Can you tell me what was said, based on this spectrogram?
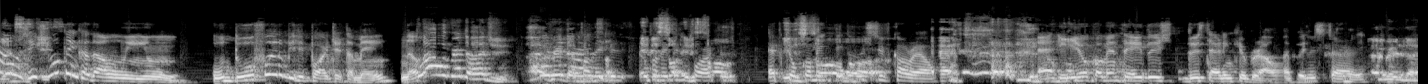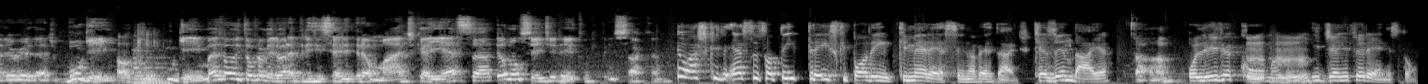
Não, a gente não tem cada um em um. O Du foi no Billy Porter também, não? Ah, é verdade. Ah, é Eu verdade. falei só, Billy eles só, Porter. É porque eu eles comentei só- do Steve Carell. É, e eu comentei do, do Sterling K. Brown. É por Do. Sterling. É verdade, é verdade. Buguei. Ok. Buguei. Mas vamos então pra melhor atriz em série dramática. E essa eu não sei direito o que pensar, cara. Eu acho que essa só tem três que podem, que merecem, na verdade. Que é Zendaya, Tá. Olivia Colman Uhum. e Jennifer Aniston.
